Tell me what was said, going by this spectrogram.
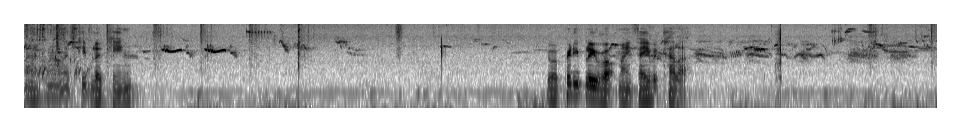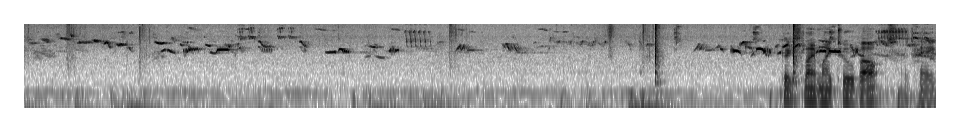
Alright, well, let's keep looking. A pretty blue rock, my favourite colour. Looks like my toolbox. Okay.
